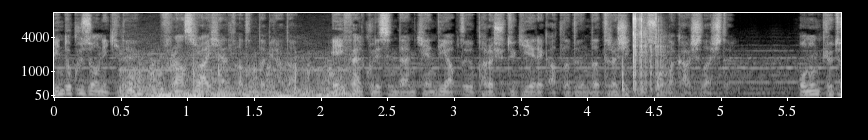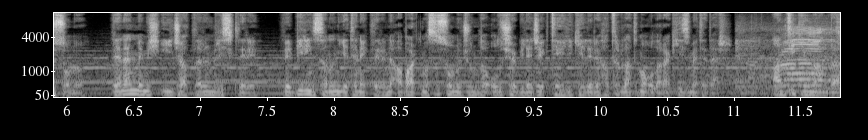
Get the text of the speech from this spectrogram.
1912'de Franz Reichelt adında bir adam, Eyfel Kulesi'nden kendi yaptığı paraşütü giyerek atladığında trajik bir sonla karşılaştı. Onun kötü sonu, denenmemiş icatların riskleri ve bir insanın yeteneklerini abartması sonucunda oluşabilecek tehlikeleri hatırlatma olarak hizmet eder. Antik Yunan'da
